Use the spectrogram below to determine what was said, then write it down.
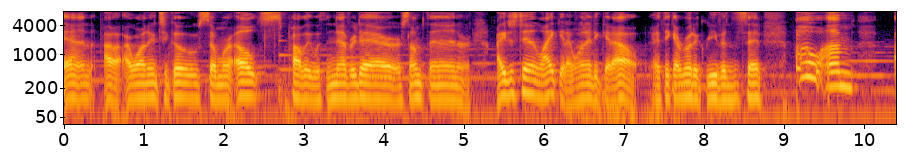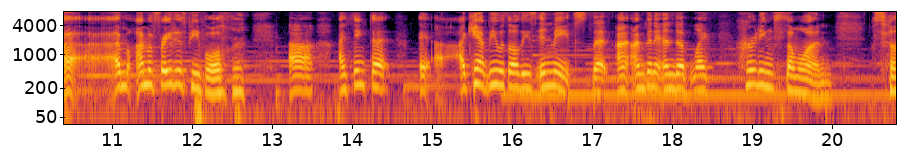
and I, I, wanted to go somewhere else, probably with Never Dare or something, or I just didn't like it. I wanted to get out. I think I wrote a grievance and said, "Oh, um, I, I'm I'm afraid of people. uh, I think that I, I, can't be with all these inmates. That I, I'm going to end up like hurting someone." So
